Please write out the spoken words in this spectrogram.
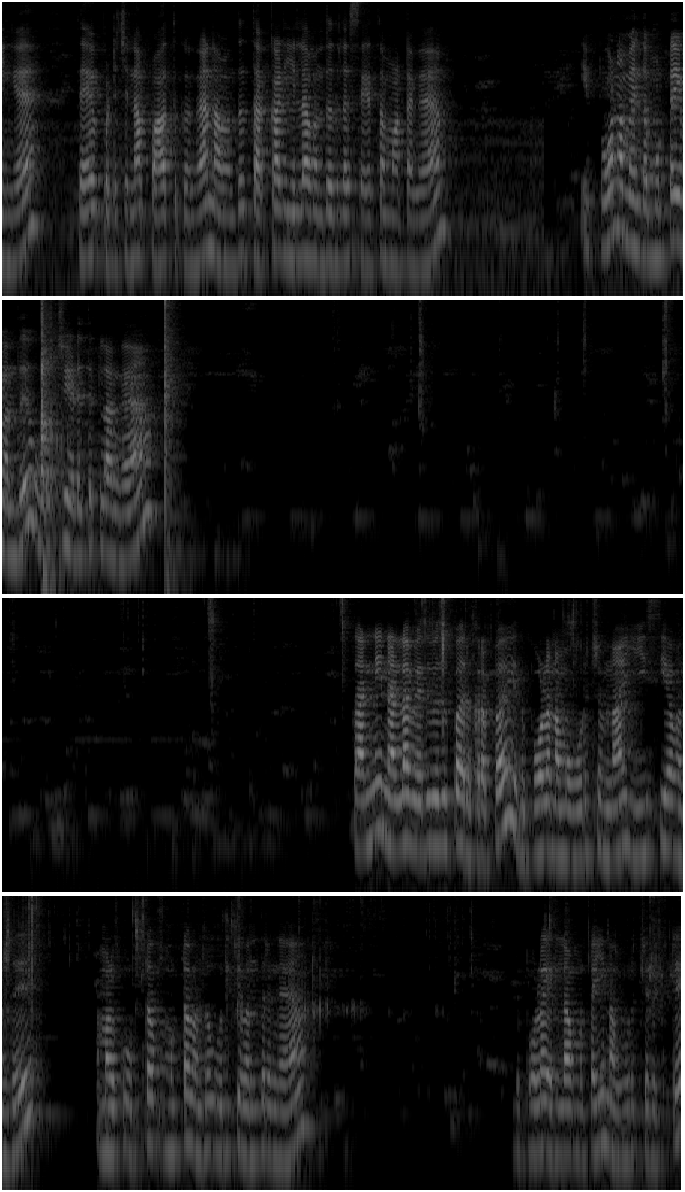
நீங்கள் தேவைப்பட்டுச்சுன்னா பார்த்துக்கோங்க. நான் வந்து தக்காளி எல்லாம் வந்து அதில் சேர்த்த மாட்டேங்க. இப்போது நம்ம இந்த முட்டையை வந்து உரித்து எடுத்துக்கலாங்க. தண்ணி நல்லா வெது வெதுப்பாக இருக்கிறப்ப இது போல் நம்ம உரித்தோம்னா ஈஸியாக வந்து நம்மளுக்கு முட்டை முட்டை வந்து உரிக்க வந்துருங்க. இது போல் எல்லா முட்டையும் நான் உரித்து எடுத்துட்டு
